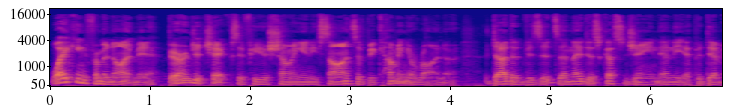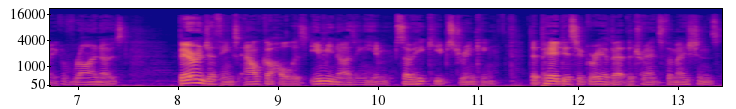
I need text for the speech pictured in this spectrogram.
Waking from a nightmare, Berenger checks if he is showing any signs of becoming a rhino. Dudard visits and they discuss Jean and the epidemic of rhinos. Berenger thinks alcohol is immunizing him, so he keeps drinking. The pair disagree about the transformations.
